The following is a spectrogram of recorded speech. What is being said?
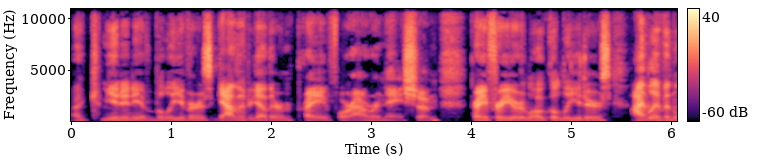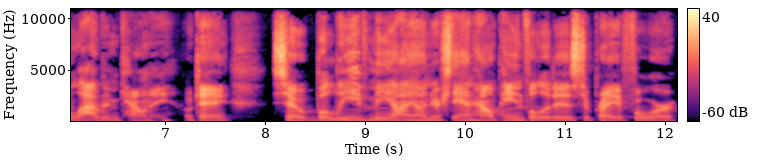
a community of believers, gather together and pray for our nation. Pray for your local leaders. I live in Loudoun County, okay? So believe me, I understand how painful it is to pray for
